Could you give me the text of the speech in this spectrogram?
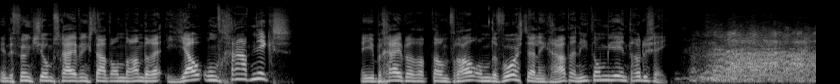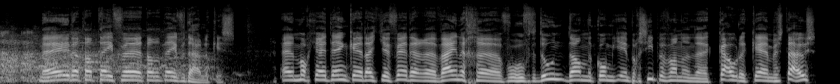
In de functieomschrijving staat onder andere, jou ontgaat niks. En je begrijpt dat het dan vooral om de voorstelling gaat en niet om je introducee. Nee, dat, dat, even, dat het even duidelijk is. En mocht jij denken dat je verder eh, weinig eh, voor hoeft te doen, dan kom je in principe van een eh, koude kermis thuis.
